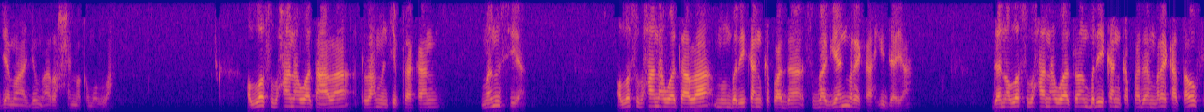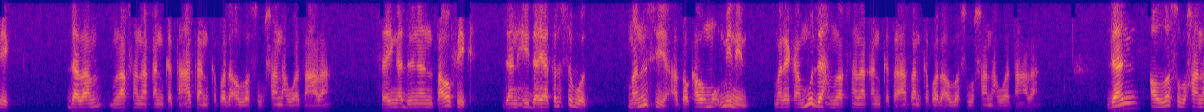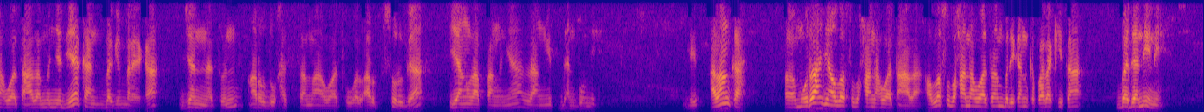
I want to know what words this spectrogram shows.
jamaah Jum'ah rahimakumullah. Allah Subhanahu wa taala telah menciptakan manusia. Allah Subhanahu wa taala memberikan kepada sebagian mereka hidayah dan Allah Subhanahu wa taala memberikan kepada mereka taufik dalam melaksanakan ketaatan kepada Allah Subhanahu wa taala sehingga dengan taufik dan hidayah tersebut manusia atau kaum mukminin mereka mudah melaksanakan ketaatan kepada Allah Subhanahu wa taala. Dan Allah Subhanahu wa taala menyediakan bagi mereka jannatun arduhas samawati wal ard surga yang lapangnya langit dan bumi. Alangkah e, murahnya Allah Subhanahu wa taala. Allah Subhanahu wa taala memberikan kepada kita badan ini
